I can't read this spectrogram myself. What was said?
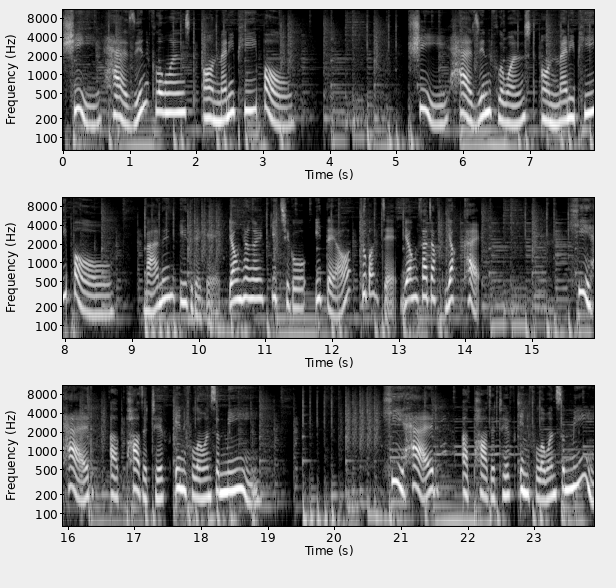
She has influenced on many people. She has influenced on many people. 많은 이들에게 영향을 끼치고 있대요. 두 번째, 명사적 역할. He had a positive influence on me. He had a positive influence on me.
